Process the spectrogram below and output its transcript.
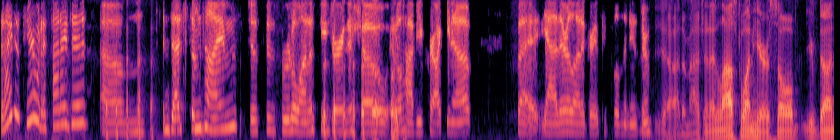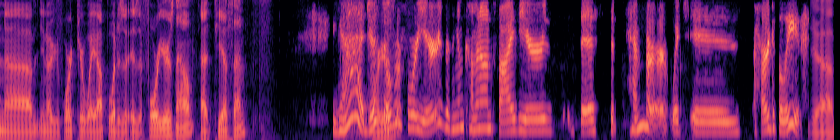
did I just hear what I thought I did? Um, Dutch sometimes, just his brutal honesty during the show, it'll have you cracking up. But yeah, there are a lot of great people in the newsroom. Yeah, I'd imagine. And last one here. So you've done, uh, you know, you've worked your way up. What is it? Is it four years now at TSN? Yeah, just Four years. over four years. I think I'm coming on five years this September, which is hard to believe. Yeah,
